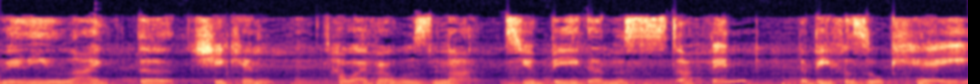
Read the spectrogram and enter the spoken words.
really liked the chicken. However, I was not too big on the stuffing. The beef was okay.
